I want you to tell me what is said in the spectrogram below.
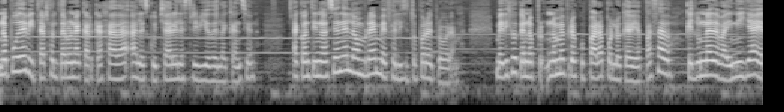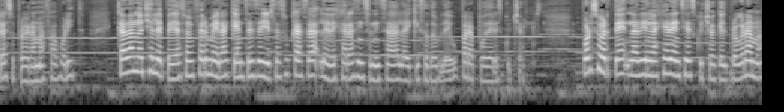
No pude evitar soltar una carcajada al escuchar el estribillo de la canción. A continuación el hombre me felicitó por el programa. Me dijo que no, no me preocupara por lo que había pasado, que Luna de Vainilla era su programa favorito. Cada noche le pedía a su enfermera que antes de irse a su casa le dejara sintonizada la XW para poder escucharnos. Por suerte, nadie en la gerencia escuchó aquel programa.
